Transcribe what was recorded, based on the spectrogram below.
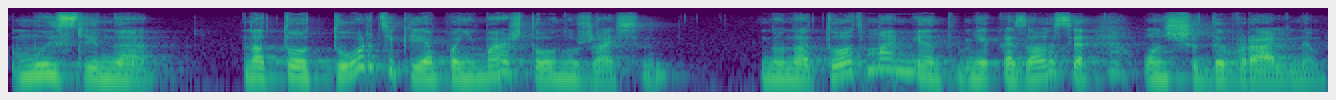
мысленно на тот тортик, я понимаю, что он ужасен. Но на тот момент мне казался он шедевральным.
